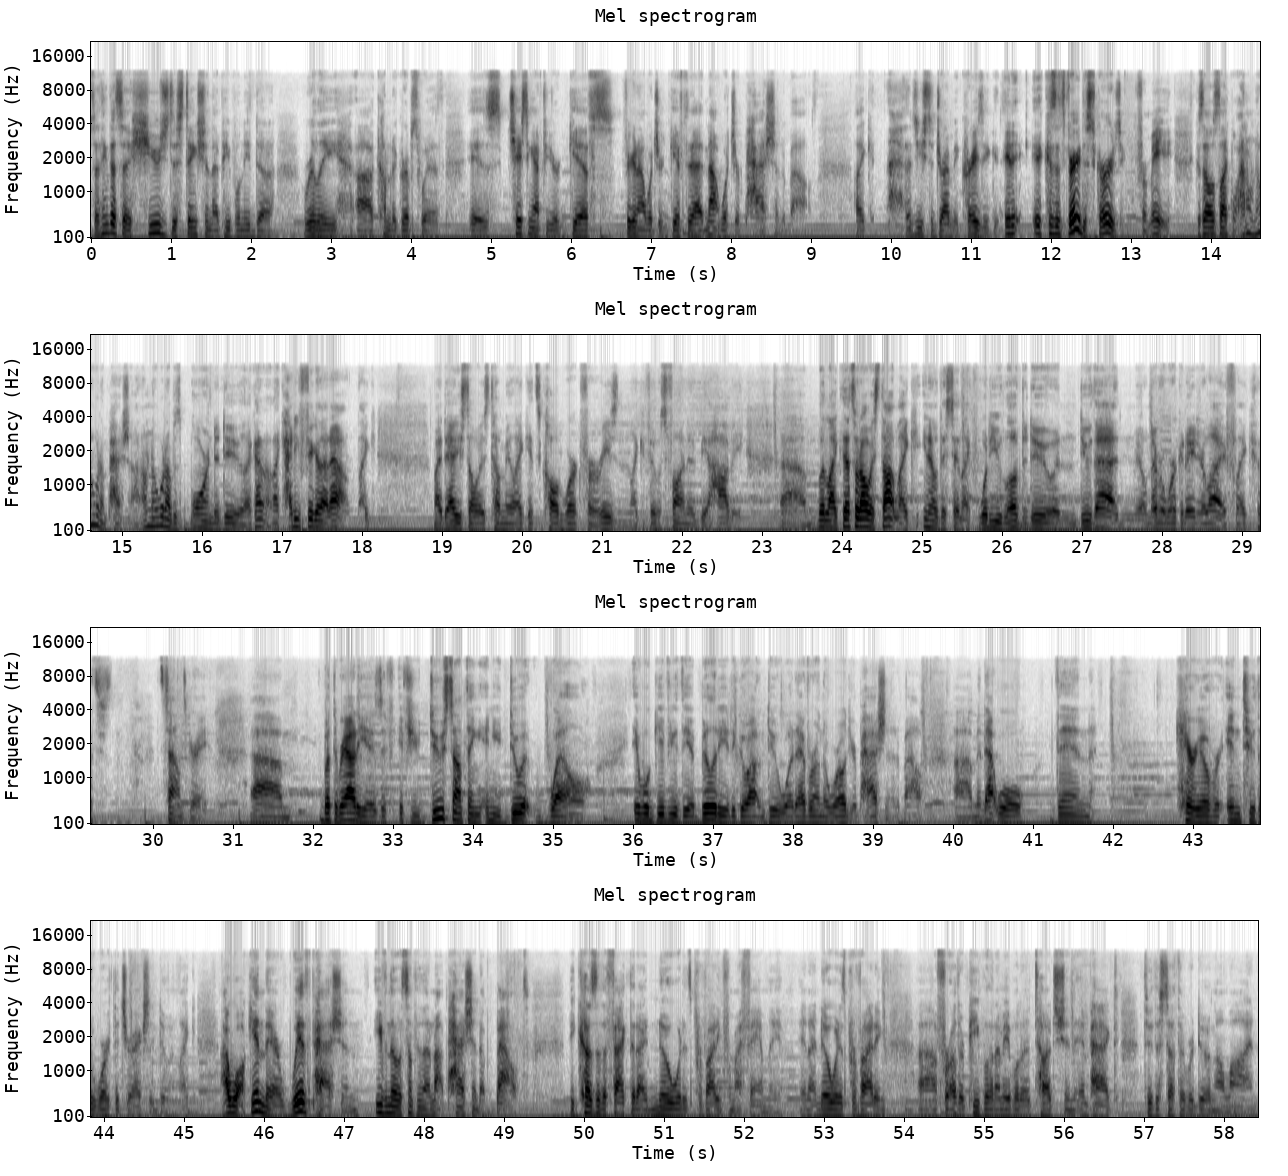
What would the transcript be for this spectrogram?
So I think that's a huge distinction that people need to really uh, come to grips with is chasing after your gifts, figuring out what you're gifted at, not what you're passionate about. Like that used to drive me crazy because it, it, it's very discouraging for me because I was like, well, I don't know what I'm passionate. about. I don't know what I was born to do. Like, I don't, like, how do you figure that out? Like, my dad used to always tell me like it's called work for a reason. Like, if it was fun, it'd be a hobby. Um, but like that's what I always thought. Like, you know, they say like, what do you love to do and do that, and you'll never work a day in your life. Like, that's sounds great. Um, but the reality is if, if you do something and you do it well, it will give you the ability to go out and do whatever in the world you're passionate about. Um, and that will then carry over into the work that you're actually doing. Like I walk in there with passion, even though it's something that I'm not passionate about because of the fact that I know what it's providing for my family and I know what it's providing uh, for other people that I'm able to touch and impact through the stuff that we're doing online.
